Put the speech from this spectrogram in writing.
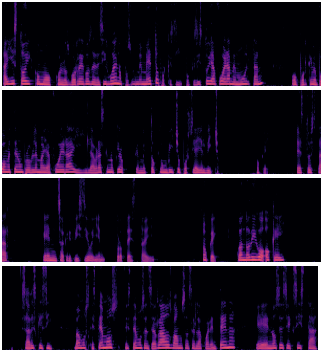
ahí estoy como con los borregos de decir, bueno, pues me meto porque si, porque si estoy afuera me multan o porque me puedo meter un problema allá afuera y la verdad es que no quiero que me toque un bicho por si hay el bicho. Ok, esto estar en sacrificio y en protesta y... Ok, cuando digo, ok, sabes que sí, vamos, estemos, estemos encerrados, vamos a hacer la cuarentena, eh, no sé si exista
